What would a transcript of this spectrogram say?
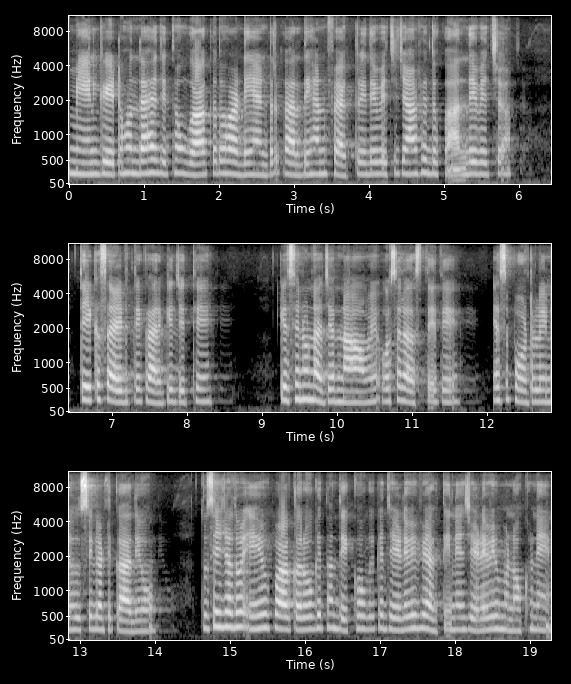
ਮੇਨ ਗੇਟ ਹੁੰਦਾ ਹੈ, ਜਿੱਥੋਂ ਗਾਹਕ ਤੁਹਾਡੇ ਐਂਟਰ ਕਰਦੇ ਹਨ ਫੈਕਟਰੀ ਦੇ ਵਿੱਚ ਜਾਂ ਫਿਰ ਦੁਕਾਨ ਦੇ ਵਿੱਚ ਤੇ ਇੱਕ ਸਾਈਡ ਤੇ ਕਰਕੇ ਜਿੱਥੇ ਕਿਸੇ ਨੂੰ ਨਜ਼ਰ ਨਾ ਆਵੇ, ਉਸ ਰਸਤੇ ਤੇ ਇਸ ਪੋਟਲੀ ਨੂੰ ਤੁਸੀਂ ਲਟਕਾ ਦਿਓ। ਤੁਸੀਂ ਜਦੋਂ ਇਹ ਉਪਾਅ ਕਰੋਗੇ ਤਾਂ ਦੇਖੋਗੇ ਕਿ ਜਿਹੜੇ ਵੀ ਵਿਅਕਤੀ ਨੇ, ਜਿਹੜੇ ਵੀ ਮਨੁੱਖ ਨੇ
